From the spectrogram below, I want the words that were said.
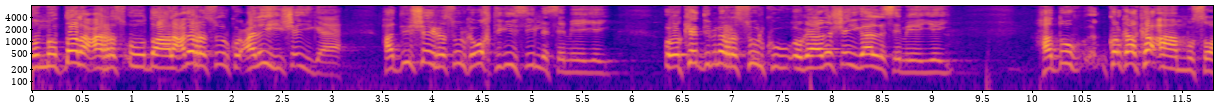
uma dalaca uu daalacdo rasuulku calayhi shaygaa haddii shay rasuulka wakhtigiisii la sameeyey oo kadibna rasuulku uu ogaado shaygaa la sameeyey hadduu kolkaa ka aamuso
